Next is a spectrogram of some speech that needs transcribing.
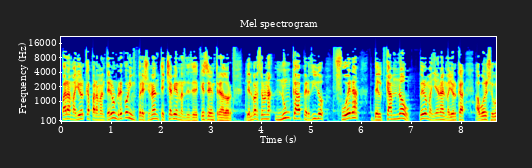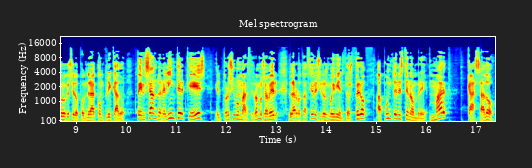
para Mallorca para mantener un récord impresionante. Xavi Hernández, desde que es el entrenador del Barcelona, nunca ha perdido fuera del Camp Nou, pero mañana el Mallorca a buen seguro que se lo pondrá complicado. Pensando en el Inter, que es el próximo martes. Vamos a ver las rotaciones y los movimientos, pero apunten este nombre, Marc Casado.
